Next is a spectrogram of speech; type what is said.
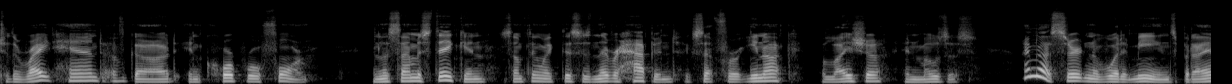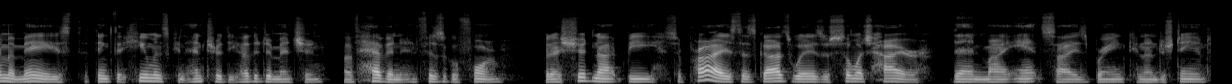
to the right hand of God in corporal form. Unless I'm mistaken, something like this has never happened except for Enoch, Elijah, and Moses. I'm not certain of what it means, but I am amazed to think that humans can enter the other dimension of heaven in physical form. But I should not be surprised as God's ways are so much higher than my ant sized brain can understand.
